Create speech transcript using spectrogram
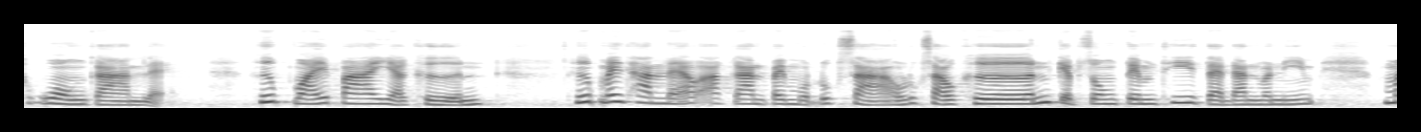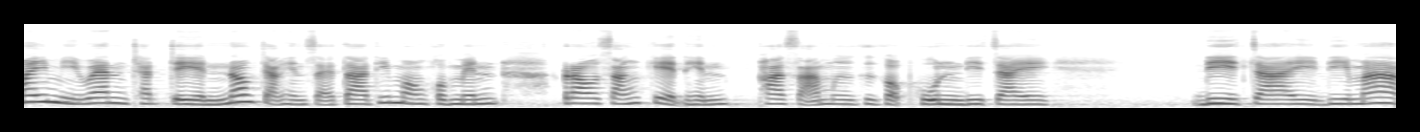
ทุกวงการแหละฮึบไว้ปายอย่าเขิน ฮึบไม่ทันแล้วอาการไปหมดลูกสาว ลูกสาวเขิน เก็บทรงเต็มที่แต่ดันวันนี้ ไม่มีแว่นชัดเจน นอกจากเห็นสายตาที่มองคอมเมนต์ เราสังเกตเห็นภาษามือคือขอบคุณดีใจ ดีใจดีมาก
